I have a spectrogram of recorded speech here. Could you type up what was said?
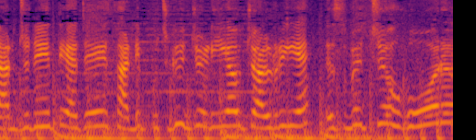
ਦਰਜ ਨੇ ਤੇ ਅਜੇ ਸਾਡੀ ਪੁੱਛਗਿੱਛ ਜਿਹੜੀ ਹੈ ਉਹ ਚੱਲ ਰਹੀ ਹੈ। ਇਸ ਵਿੱਚ ਹੋਰ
